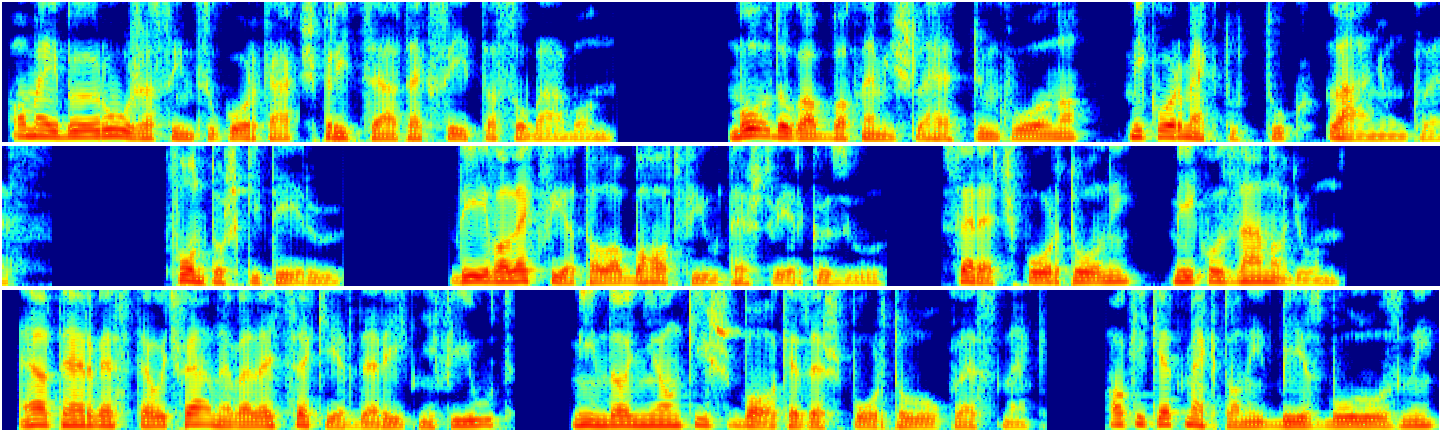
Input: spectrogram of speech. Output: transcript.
amelyből rózsaszín cukorkák spricceltek szét a szobában. Boldogabbak nem is lehettünk volna, mikor megtudtuk, lányunk lesz. Fontos kitérő. Déva legfiatalabb a hat fiú testvér közül. Szeret sportolni, méghozzá nagyon. Eltervezte, hogy felnevel egy szekérderéknyi fiút, mindannyian kis balkezes sportolók lesznek, akiket megtanít bészbólozni,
